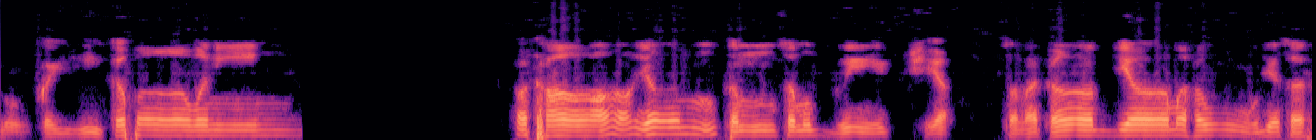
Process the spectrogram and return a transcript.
लोकैकपावनीम्। अथायान्तम् समुद्वीक्ष्य सनकाद्यामहौजसः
